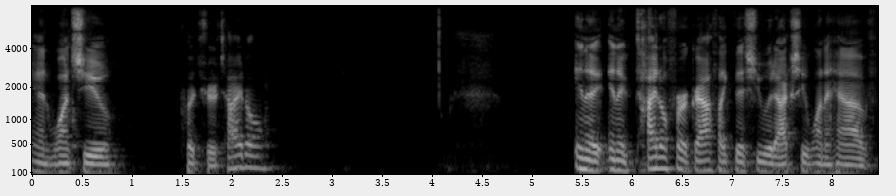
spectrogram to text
And once you put your title, in a, in a title for a graph like this, you would actually want to have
